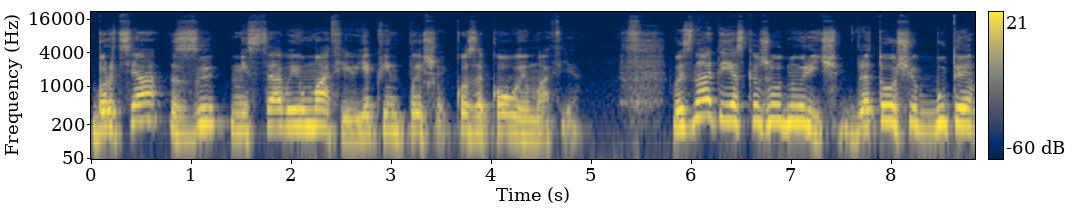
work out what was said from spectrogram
борця з місцевою мафією, як він пише, козаковою мафією. Ви знаєте, я скажу одну річ: для того, щоб бути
